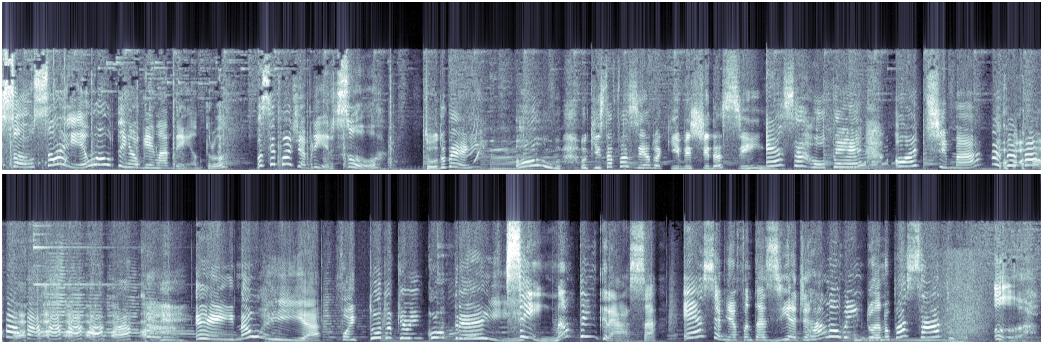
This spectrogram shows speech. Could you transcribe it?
Sou só eu ou tem alguém lá dentro? Você pode abrir, Su? Tudo bem. Oh, o que está fazendo aqui vestida assim? Essa roupa é ótima! Ei, não ria! Foi tudo que eu encontrei! Sim, não tem graça. Essa é a minha fantasia de Halloween do ano passado. Ugh.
